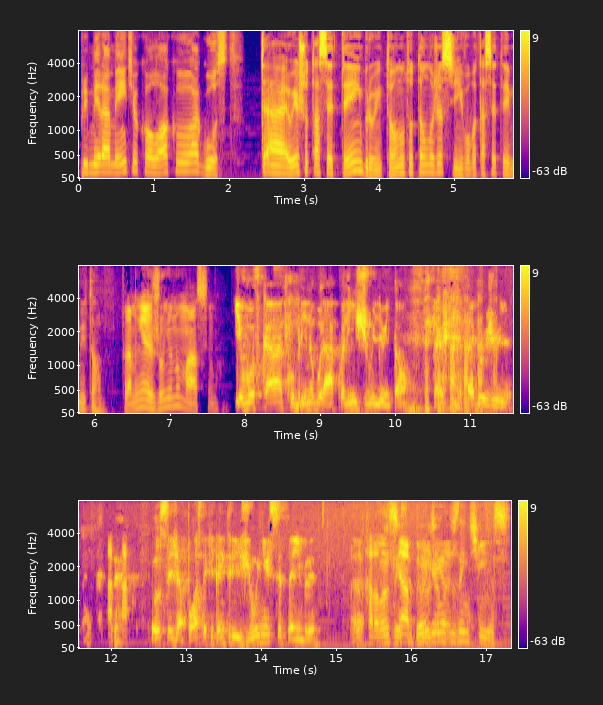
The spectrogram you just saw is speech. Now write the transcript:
primeiramente eu coloco agosto. Tá, eu ia chutar setembro, então não tô tão longe assim. Vou botar setembro então. Pra mim é junho no máximo. E eu vou ficar cobrindo o buraco ali em julho, então. Pega o julho. Ou seja, aposta que tá entre junho e setembro. É, o cara lança em abril ganha duzentinhos.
